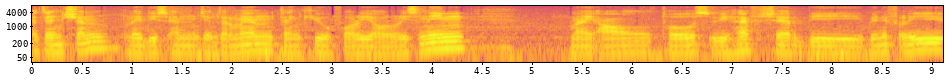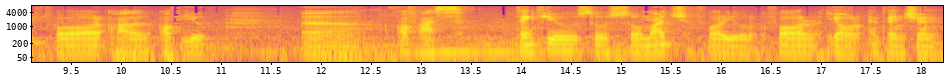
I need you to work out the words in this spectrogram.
attention, ladies and gentlemen. Thank you for your listening. May all thoughts we have shared be beneficial for all of you. Uh, of us thank you so so much for your for your attention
